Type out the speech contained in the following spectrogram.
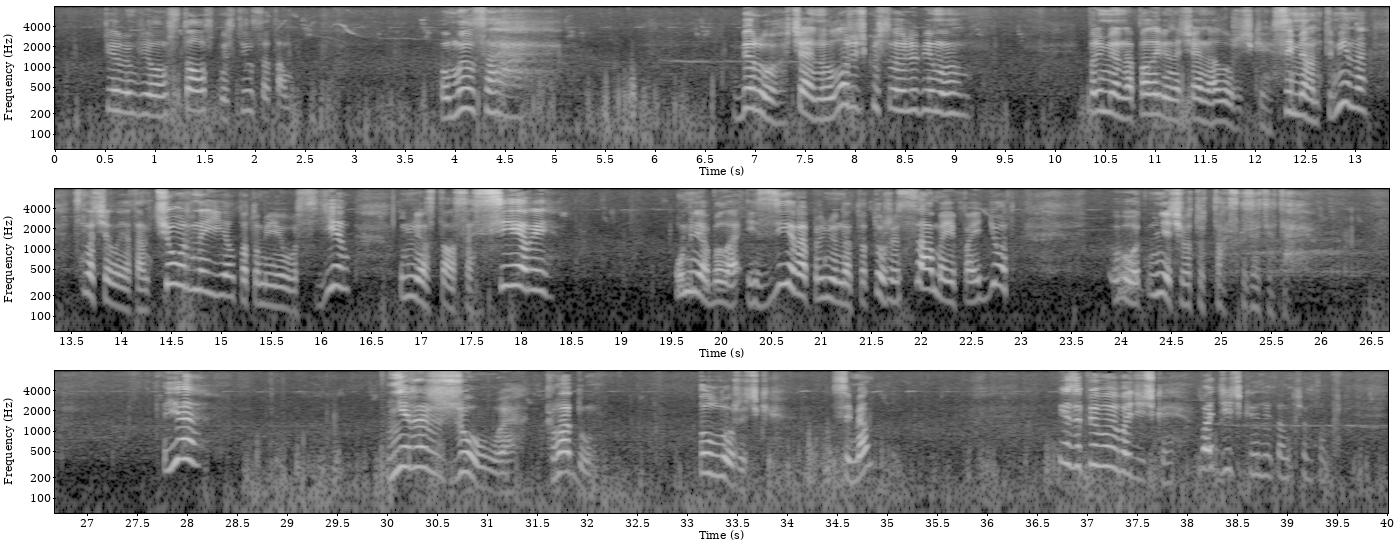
первым делом встал, спустился там, умылся. Беру чайную ложечку свою любимую, примерно половина чайной ложечки семян тмина. Сначала я там черный ел, потом я его съел. У меня остался серый. У меня была изира, примерно это то же самое и пойдет. Вот, нечего тут так сказать это я не разжевывая кладу пол ложечки семян и запиваю водичкой. Водичкой или там чем там,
